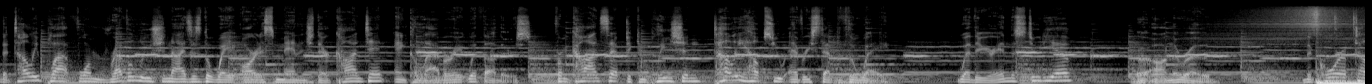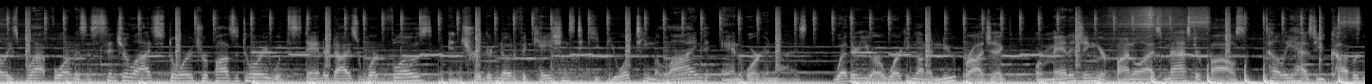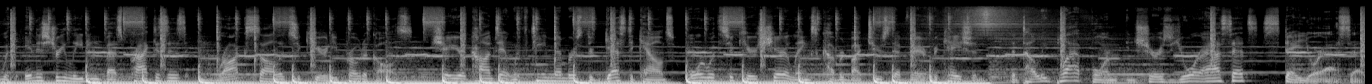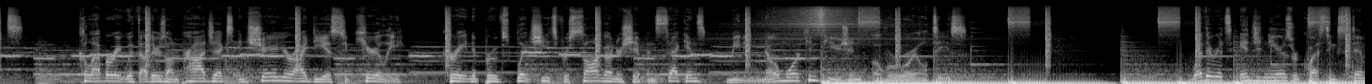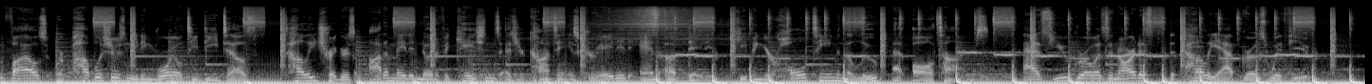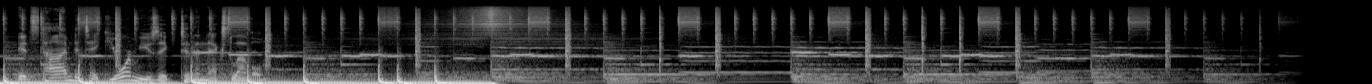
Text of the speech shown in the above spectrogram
The Tully platform revolutionizes the way artists manage their content and collaborate with others. From concept to completion, Tully helps you every step of the way, whether you're in the studio or on the road. The core of Tully's platform is a centralized storage repository with standardized workflows and triggered notifications to keep your team aligned and organized. Whether you are working on a new project or managing your finalized master files, Tully has you covered with industry leading best practices and rock solid security protocols. Share your content with team members through guest accounts or with secure share links covered by two step verification. The Tully platform ensures your assets stay your assets. Collaborate with others on projects and share your ideas securely. Create and approve split sheets for song ownership in seconds, meaning no more confusion over royalties. Whether it's engineers requesting stem files or publishers needing royalty details, Tully triggers automated notifications as your content is created and updated, keeping your whole team in the loop at all times. As you grow as an artist, the Tully app grows with you. It's time to take your music to the next level.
